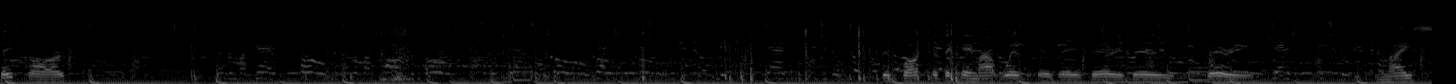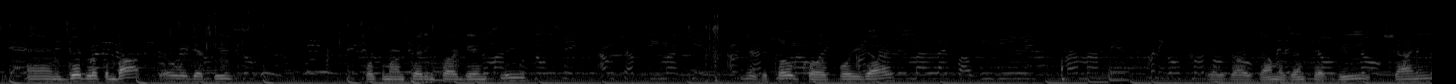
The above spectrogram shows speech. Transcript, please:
chase cards. This box that they came out with is a very, very, very nice and good looking box. So we get these Pokemon trading card game sleeves. Here's a code card for you guys. There's our Zamazenta V Shiny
